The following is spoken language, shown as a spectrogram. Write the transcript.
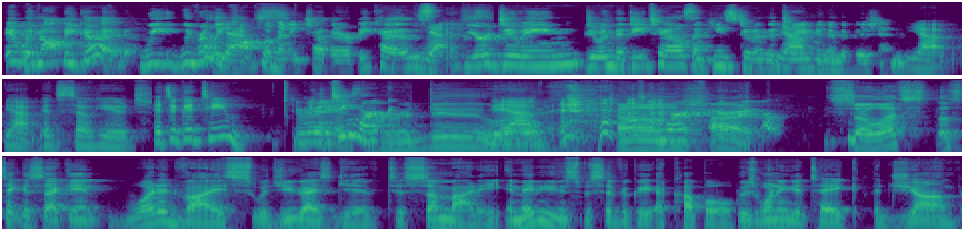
it would not be good. We we really Yes. complement each other because Yes. you're doing doing the details and he's doing the Yeah. dreaming and the vision. yeah, yeah, it's so huge. It's a good team. It really Good is. teamwork. We're a duo. Yeah. Um, all right. So let's let's take a second. What advice would you guys give to somebody, and maybe even specifically a couple who's wanting to take a jump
